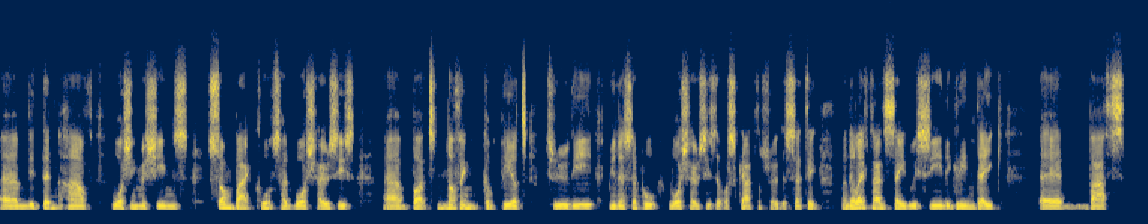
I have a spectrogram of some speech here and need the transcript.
um, they didn't have washing machines. Some back courts had wash houses, uh, but nothing compared to the municipal washhouses that were scattered throughout the city. On the left hand side, we see the Green Dyke uh, baths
